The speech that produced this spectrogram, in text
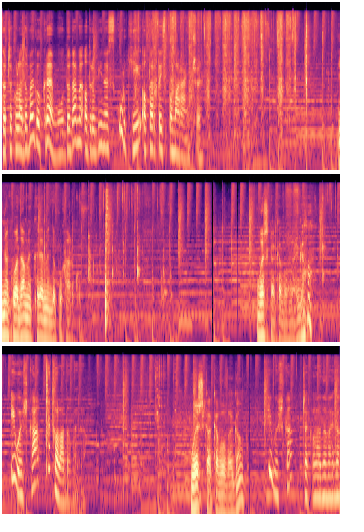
Do czekoladowego kremu dodamy odrobinę skórki otartej z pomarańczy. I nakładamy kremy do pucharków. Łyżka kawowego, I łyżka czekoladowego. Łyżka kawowego, I łyżka czekoladowego.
